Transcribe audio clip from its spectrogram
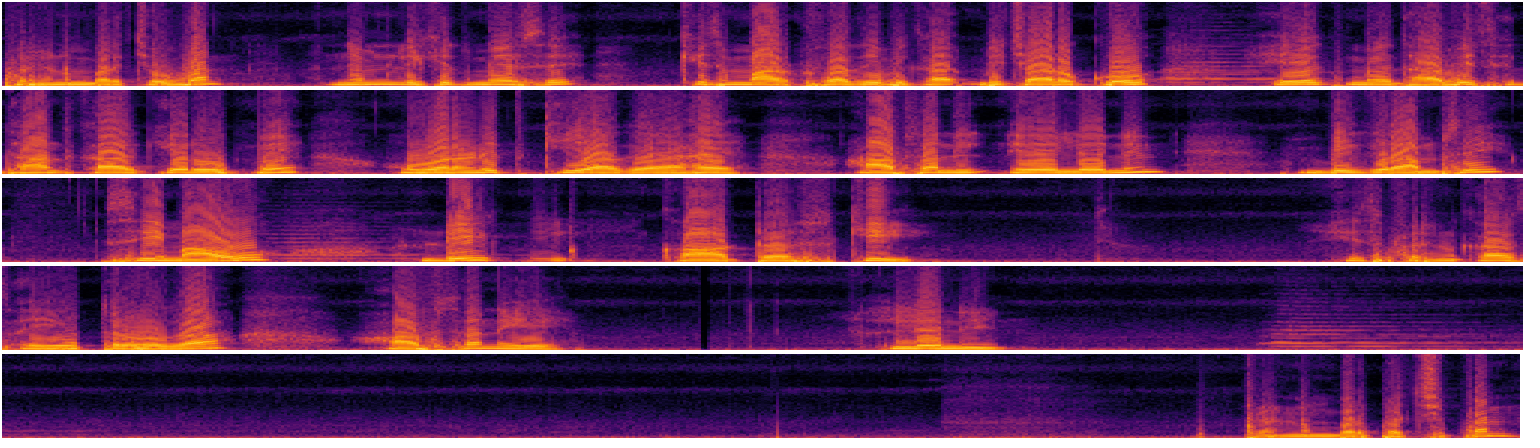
प्रश्न नंबर चौवन, निम्नलिखित में से किस मार्क्सवादी विचारक को एक मेधावी सिद्धांतकार के रूप में वर्णित किया गया है? Option A, Lenin, B, Gramsci, C, Mao, D की इस प्रश्न का सही उत्तर होगा ऑप्शन ए, लेनिन। प्रश्न नंबर पचपन,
